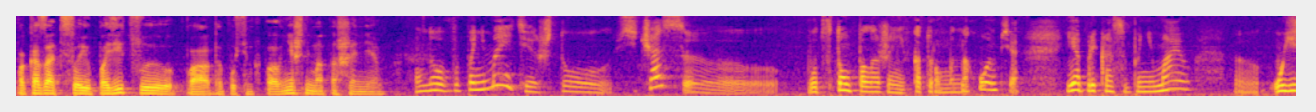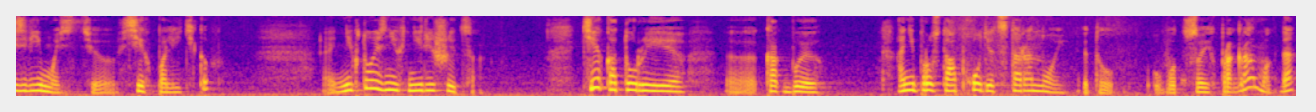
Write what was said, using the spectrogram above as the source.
показать свою позицию по, допустим, по внешним отношениям, но вы понимаете, что сейчас, э, вот в том положении, в котором мы находимся, я прекрасно понимаю э, уязвимость э, всех политиков. Никто из них не решится. Те, которые как бы, они просто обходят стороной эту вот в своих программах, да,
